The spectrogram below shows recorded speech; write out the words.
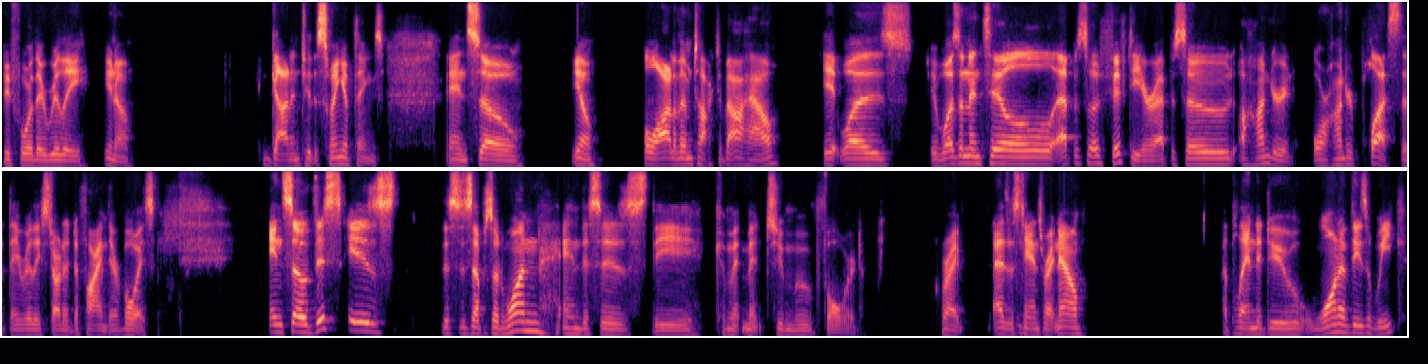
before they really you know got into the swing of things and so, you know, a lot of them talked about how it was it wasn't until episode 50 or episode 100 or 100 plus that they really started to find their voice. And so this is this is episode 1 and this is the commitment to move forward. Right? As it stands right now, I plan to do one of these a week.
